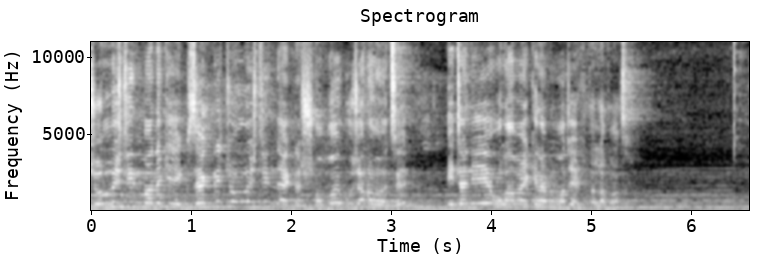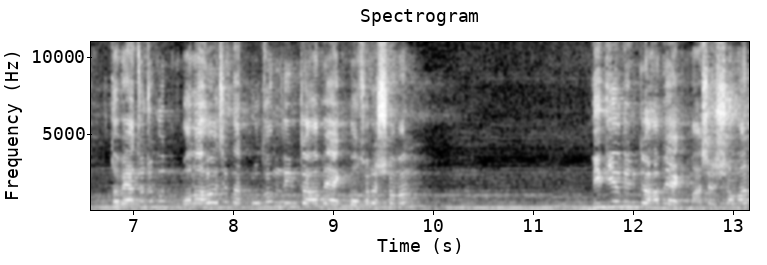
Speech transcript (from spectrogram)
চল্লিশ দিন মানে কি? এক্স্যাক্টলি চল্লিশ দিন একটা সময় বোঝানো হয়েছে। এটা নিয়ে ওলামায় কেরামের মাঝে একতলাফ আছে। তবে এতটুকু বলা হয়েছে, তার প্রথম দিনটা হবে এক বছরের সমান। দ্বিতীয় দিনটা হবে এক মাসের সমান।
